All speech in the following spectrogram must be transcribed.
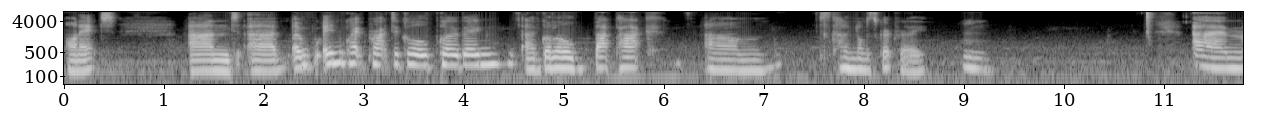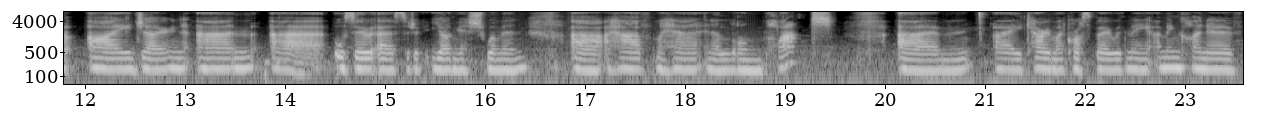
on it, and uh, I'm in quite practical clothing. I've got a little backpack. Um, just kind of nondescript, really. Um, I, Joan, am uh, also a sort of youngish woman. Uh, I have my hair in a long plait. Um, I carry my crossbow with me. I'm in kind of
